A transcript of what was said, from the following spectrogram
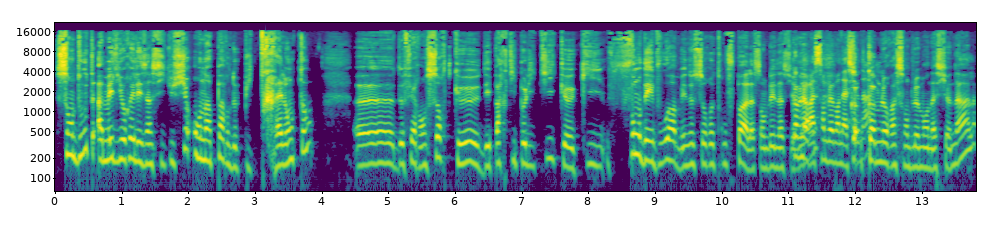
sans doute améliorer les institutions. On en parle depuis très longtemps. Euh, de faire en sorte que des partis politiques euh, qui font des voix mais ne se retrouvent pas à l'Assemblée nationale, comme le Rassemblement national, comme le Rassemblement national,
